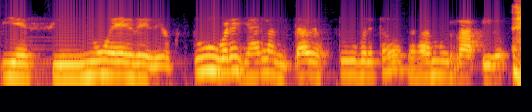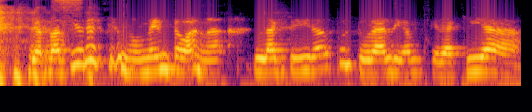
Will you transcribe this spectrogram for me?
19 de octubre, ya la mitad de octubre, todo se va muy rápido. Y a partir de este momento, Ana, la actividad cultural, digamos que de aquí a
